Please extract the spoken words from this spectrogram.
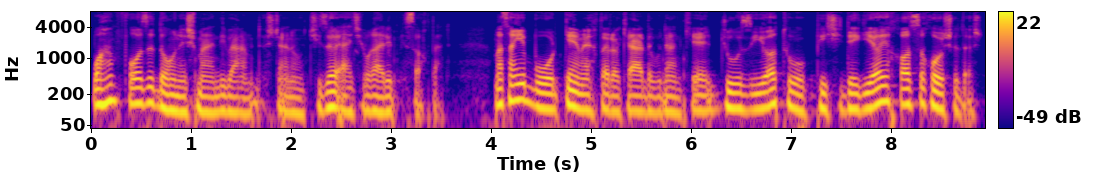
با هم فاز دانشمندی برمی داشتن و چیزای عجیب غریب می ساختن مثلا یه بورد گیم اختراع کرده بودن که جزئیات و پیچیدگی های خاص خودشو داشت.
